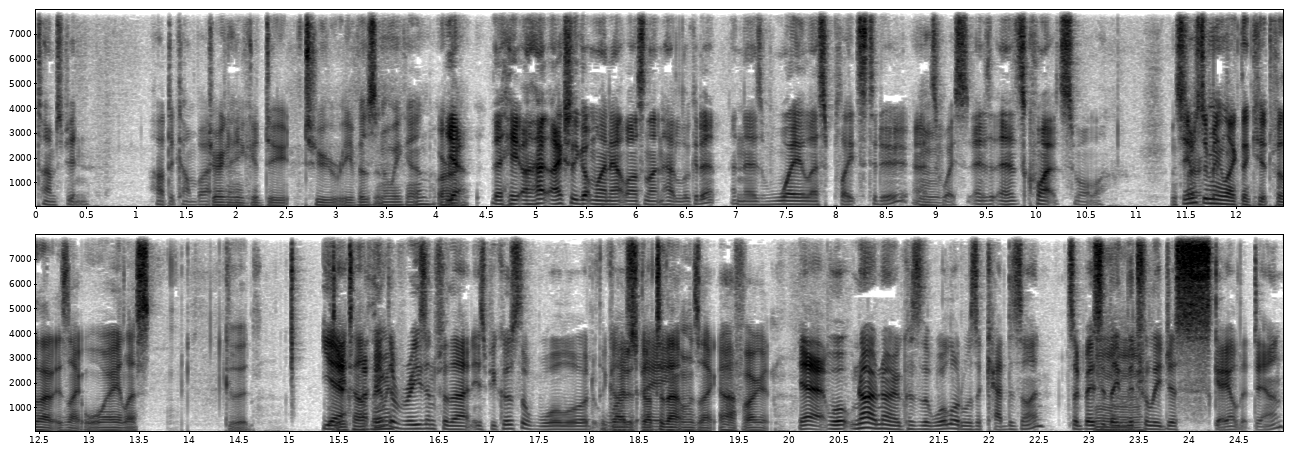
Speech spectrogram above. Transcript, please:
time's been hard to come by. Do you reckon you could do two Reavers in a weekend? Or yeah, the he- I, had, I actually got mine out last night and had a look at it, and there's way less plates to do, and it's Mm. way and it's, quite smaller. It seems to me like the kit for that is like way less good. Yeah, Detailed, I think maybe? the reason for that is because the warlord. The guy was just got to that and was like, ah, fuck it. Yeah, well, no, no, because the warlord was a CAD design, so basically, Mm. literally just scaled it down.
